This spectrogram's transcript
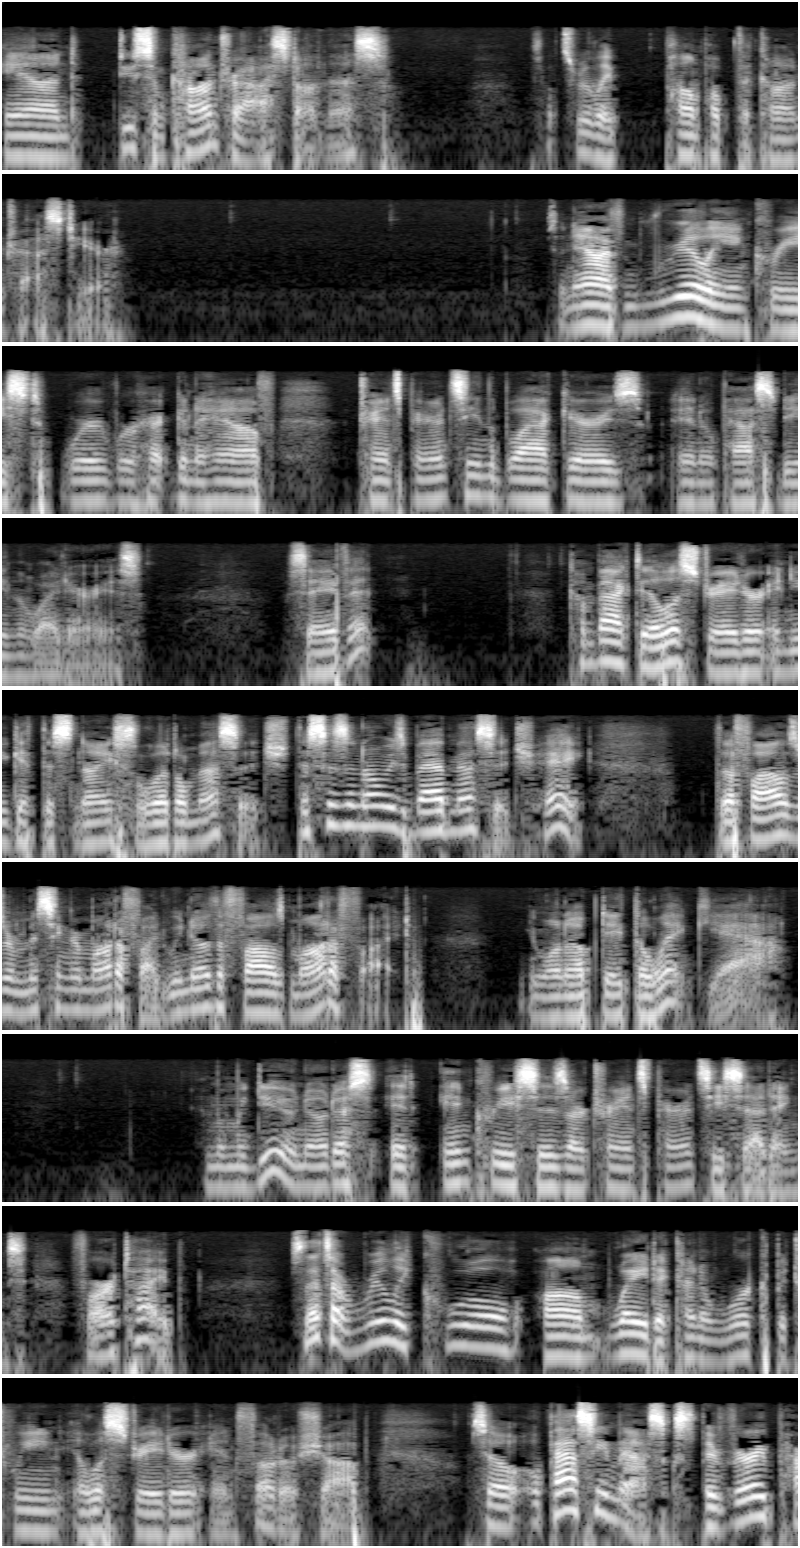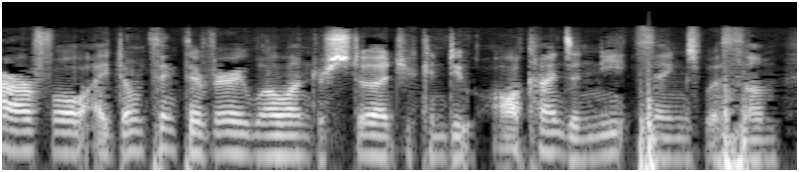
and do some contrast on this, so let's really pump up the contrast here. So now I've really increased where we're going to have transparency in the black areas and opacity in the white areas. Save it. Come back to Illustrator and you get this nice little message. This isn't always a bad message. Hey, the files are missing or modified. We know the file's modified. You want to update the link? Yeah. And when we do, notice it increases our transparency settings for our type. So that's a really cool um, way to kind of work between Illustrator and Photoshop. So opacity masks, they're very powerful. I don't think they're very well understood. You can do all kinds of neat things with them.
